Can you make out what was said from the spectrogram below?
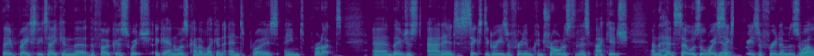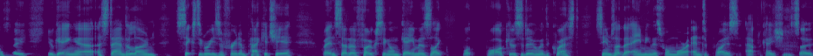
they've basically taken the the focus, which again was kind of like an enterprise aimed product, and they've just added six degrees of freedom controllers to this package. And the headset was always Yeah. six degrees of freedom as well. So you're getting a, a standalone six degrees of freedom package here. But instead of focusing on gamers like what, what Oculus are doing with the Quest, seems like they're aiming this one more at enterprise applications. So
